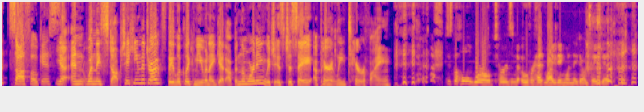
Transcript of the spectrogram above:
soft focus. Yeah, and when they stop taking the drugs, they look like me when I get up in the morning, which is to say, apparently terrifying. Just the whole world turns into overhead lighting when they don't take it.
